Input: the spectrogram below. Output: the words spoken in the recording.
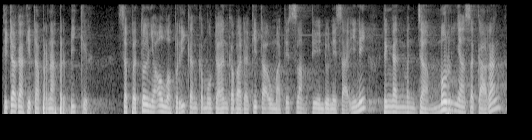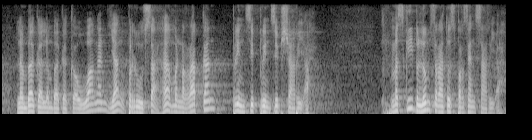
Tidakkah kita pernah berpikir sebetulnya Allah berikan kemudahan kepada kita umat Islam di Indonesia ini dengan menjamurnya sekarang lembaga-lembaga keuangan yang berusaha menerapkan prinsip-prinsip syariah meski belum 100% syariah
